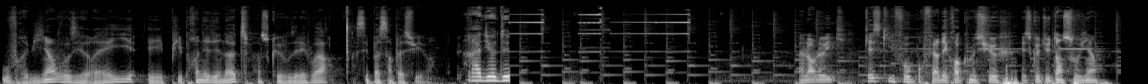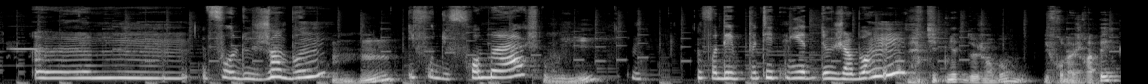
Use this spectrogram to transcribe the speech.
Ouvrez bien vos oreilles et puis prenez des notes parce que vous allez voir, c'est pas simple à suivre. Radio 2. Alors Loïc, qu'est-ce qu'il faut pour faire des croque-monsieur? Est-ce que tu t'en souviens? Euh, Il faut du jambon. Mhm. Il faut du fromage. Oui. Il faut des petites miettes de jambon. Des petites miettes de jambon, du fromage râpé.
